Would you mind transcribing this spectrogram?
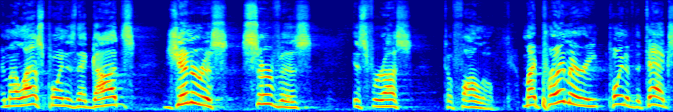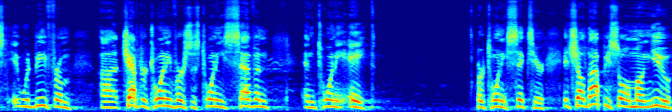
And my last point is that God's generous service is for us to follow. My primary point of the text, it would be from uh, chapter 20, verses 27 and 28 or 26 here. It shall not be so among you,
